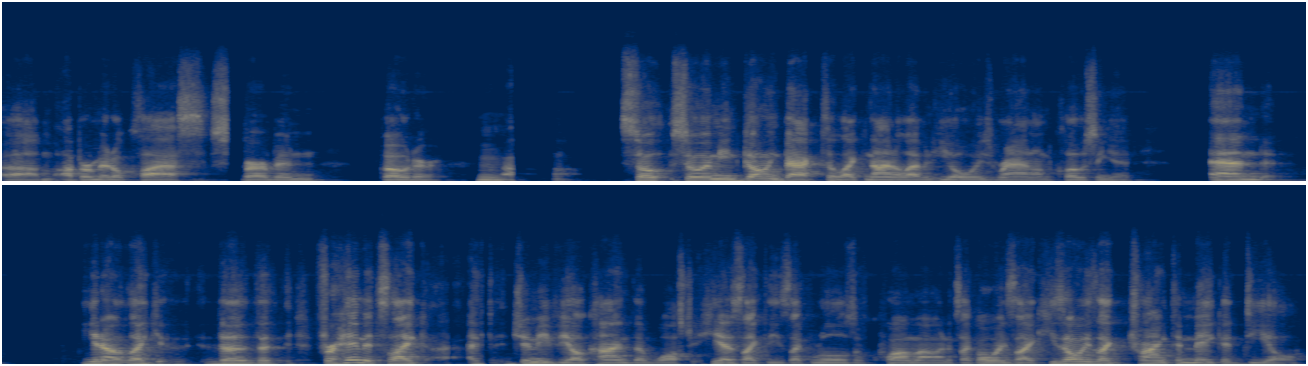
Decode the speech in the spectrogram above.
um, upper middle class suburban voter. Hmm. So so I mean, going back to like 9/11, he always ran on closing it, and you know, like the the for him, it's like Jimmy Vielkind, the Wall Street. He has like these like rules of Cuomo, and it's like always like he's always like trying to make a deal.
